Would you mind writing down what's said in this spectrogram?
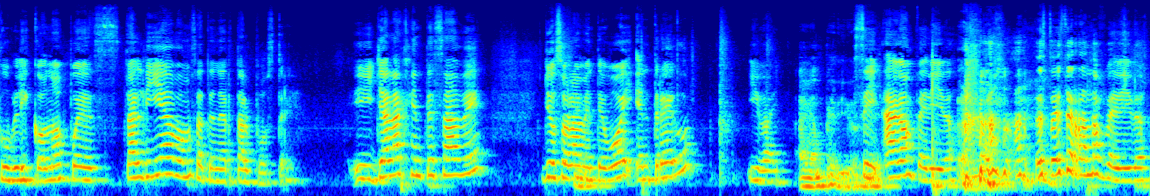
publico, ¿no? Pues tal día vamos a tener tal postre. Y ya la gente sabe, yo solamente voy, entrego y bye. Hagan pedido. Sí, hagan pedido. Estoy cerrando pedido.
